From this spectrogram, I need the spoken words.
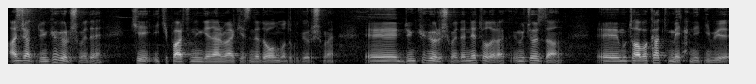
Ancak dünkü görüşmede ki iki partinin genel merkezinde de olmadı bu görüşme. Ee, dünkü görüşmede net olarak Ümit Özdağ'ın e, mutabakat metni gibi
